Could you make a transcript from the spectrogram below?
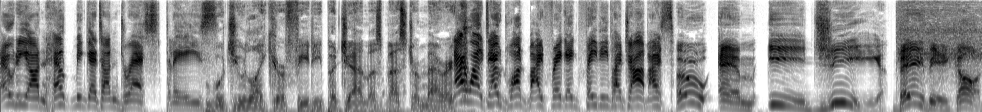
Odion, help me get undressed, please. Would you like your feety pajamas, Master Marik? No, I don't want my frigging feety pajamas. O-M-E-G! Baby got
